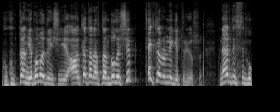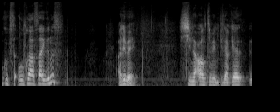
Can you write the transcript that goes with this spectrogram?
hukuktan yapamadığın şeyi arka taraftan dolaşıp tekrar önüne getiriyorsun. Neredesin hukuk, hukuka saygınız? Ali Bey. Şimdi 6000 plakaya e,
